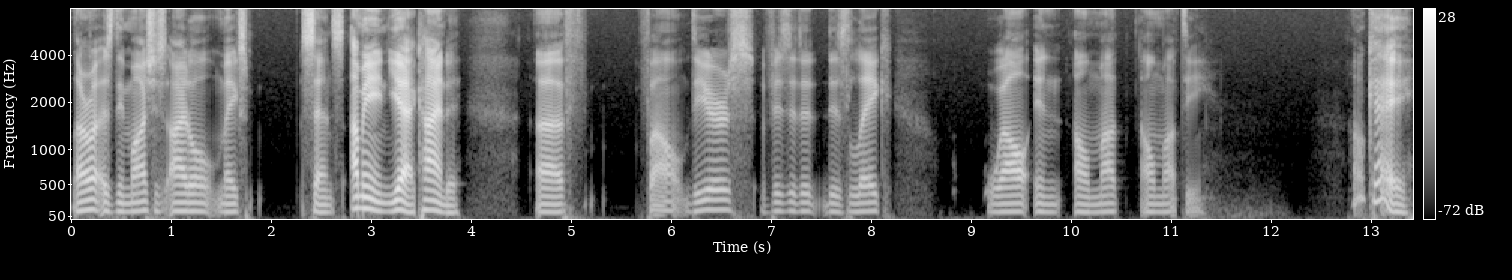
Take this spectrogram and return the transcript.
Lara as Dimash's idol makes sense. I mean, yeah, kinda. Uh, Faldiers visited this lake while in Almat Almaty. Okay.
